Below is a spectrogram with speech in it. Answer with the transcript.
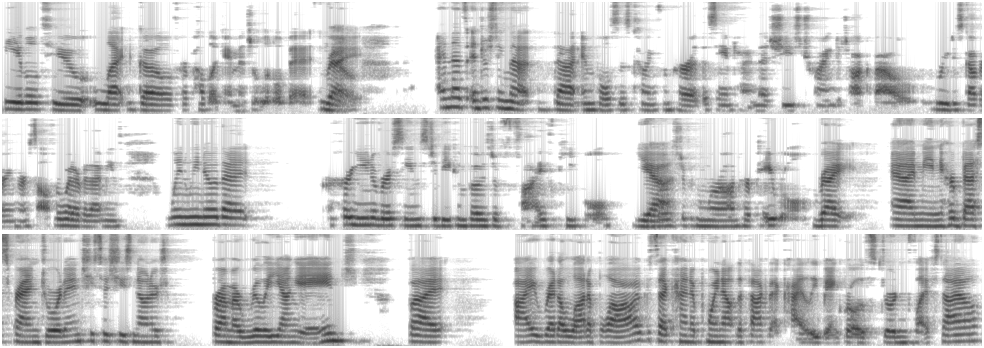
be able to let go of her public image a little bit. you know? Right. And that's interesting that that impulse is coming from her at the same time that she's trying to talk about rediscovering herself or whatever that means. When we know that her universe seems to be composed of five people, Yeah. most of whom are on her payroll. Right. I mean, her best friend, Jordan, she says she's known her from a really young age. But I read a lot of blogs that kind of point out the fact that Kylie bankrolls Jordan's lifestyle.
